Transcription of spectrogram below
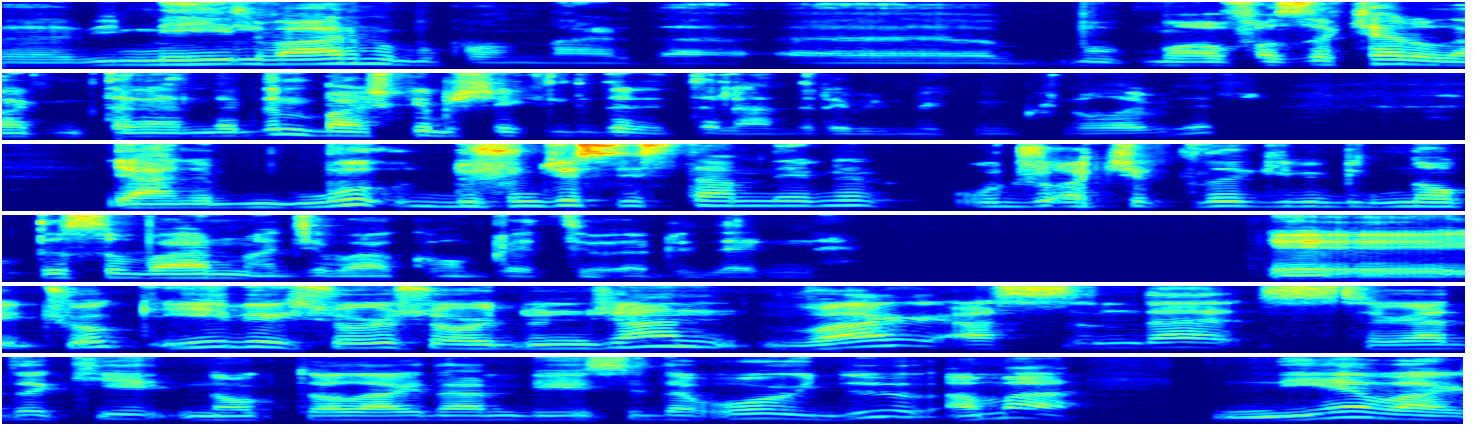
E, bir mail var mı bu konularda? E, bu muhafazakar olarak nitelendirdim. Başka bir şekilde de nitelendirebilmek mümkün olabilir. Yani bu düşünce sistemlerinin ucu açıklığı gibi bir noktası var mı acaba komple teorilerine? Ee, çok iyi bir soru sordun Can. Var aslında sıradaki noktalardan birisi de oydu ama niye var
